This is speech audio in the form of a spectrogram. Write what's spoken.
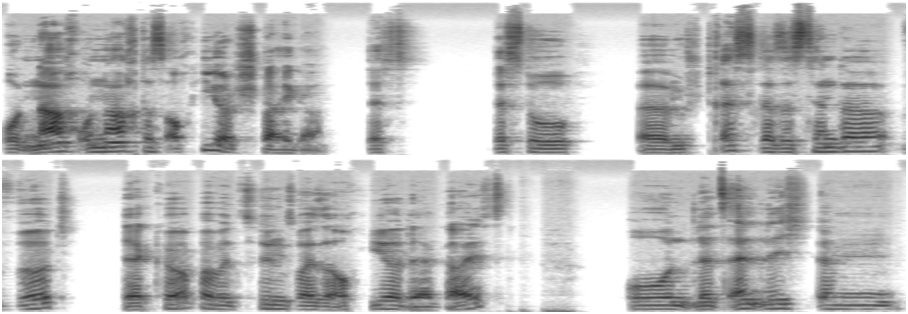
und nach und nach das auch hier steigern, desto ähm, stressresistenter wird der Körper beziehungsweise auch hier der Geist. Und letztendlich ähm,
